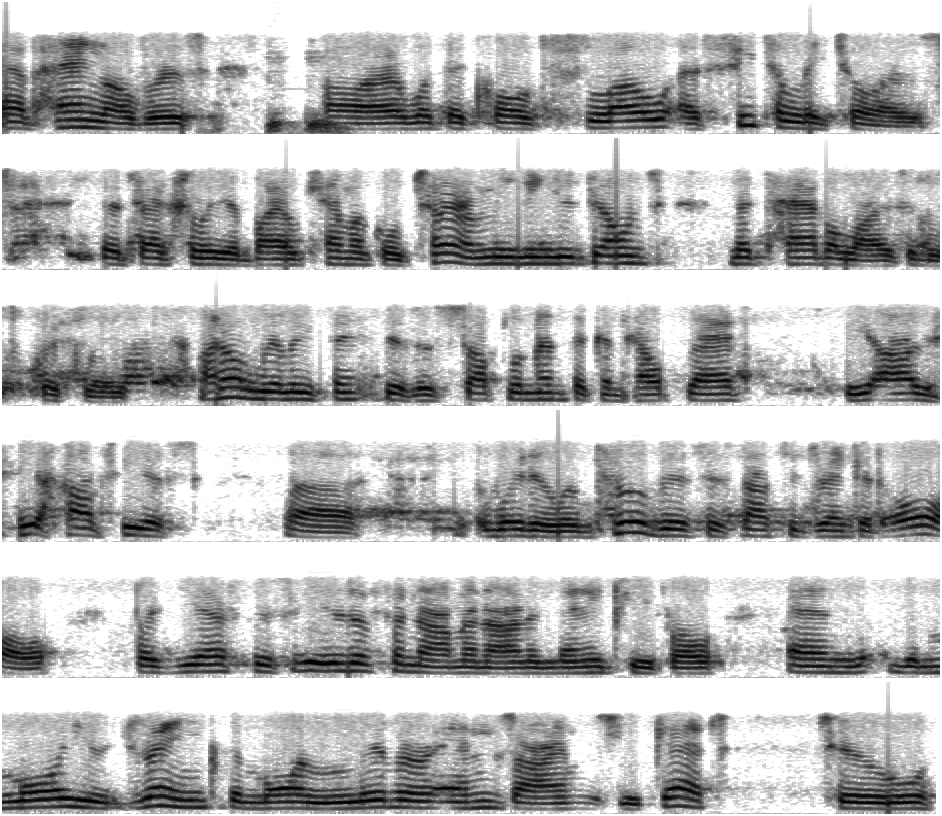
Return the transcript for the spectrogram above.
have hangovers are what they call slow acetylators. That's actually a biochemical term, meaning you don't metabolize it as quickly. I don't really think there's a supplement that can help that. The, the obvious uh, way to improve this is not to drink at all. But yes, this is a phenomenon in many people. And the more you drink, the more liver enzymes you get to to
